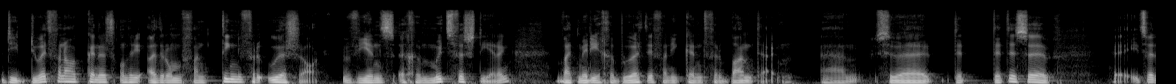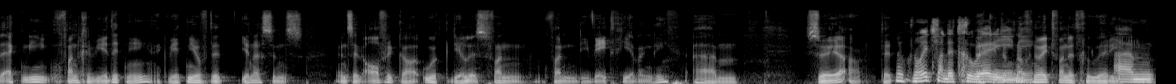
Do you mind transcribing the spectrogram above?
die dood van haar kinders onder die ouderdom van 10 veroorsaak weens 'n gemoedsversteuring wat met die geboorte van die kind verband hou. Ehm um, so dit dit is 'n iets wat ek nie van geweet het nie. Ek weet nie of dit enigstens in Suid-Afrika ook deel is van van die wetgewing nie. Ehm um, So ja, dit Nog nooit van dit gehoor hier ook nog nie. nooit van dit gehoor hier. Ehm um,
